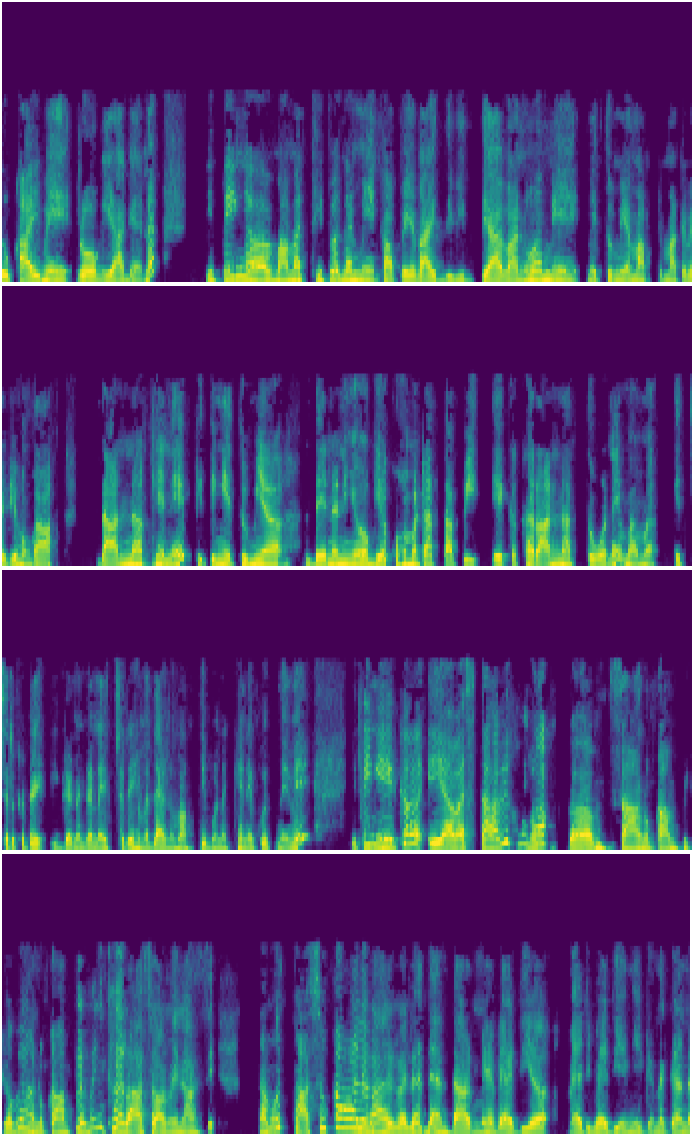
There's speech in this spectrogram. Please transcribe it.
දුකයි මේ රෝගියා ගැන. ඉතින් මමත් හිතුවා දැන් මේක අපේ වෛද්‍ය විද්‍යාව අනුව මේ මෙතුමිය මට වැඩි හොඟක් දන්න කෙනෙක්. ඉතින් එතුමිය දෙන නියෝගය කොහොමටත් අපි ඒක කරන්නත් ඕනේ. මම එච්චරකට ඉගෙනගෙන එච්චර එහෙම දැනුමක් තිබුණ කෙනෙකුත් නෙවෙයි. ඉතින් ඒක ඒ අවස්ථාවේ හුඟක් සානුකම්පිකව අනුකම්පෙමින් කරා ස්වාමීන් වහන්සේ. නමුත් පසු කාලවල වල දැන් ධර්මය වැඩි වැඩි වැඩියෙන් ඉගෙනගෙන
